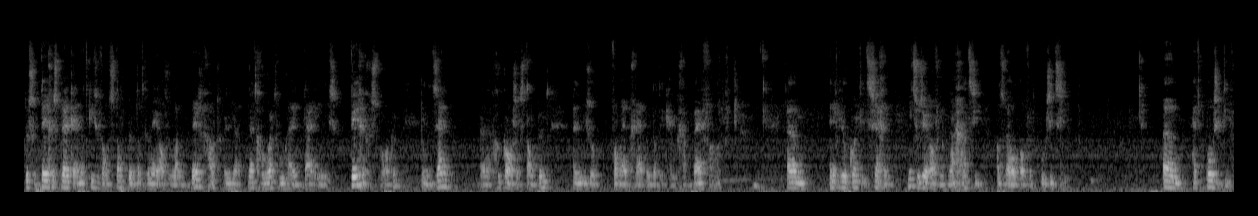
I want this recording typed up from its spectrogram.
tussen tegenspreken en het kiezen van een standpunt dat René al zo lang bezighoudt. En je hebt net gehoord hoe hij daarin is tegengesproken in zijn uh, gekozen standpunt. En u zult van mij begrijpen dat ik hem ga bijvallen. Um, en ik wil kort iets zeggen, niet zozeer over de negatie als wel over de positie. Um, het positieve.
